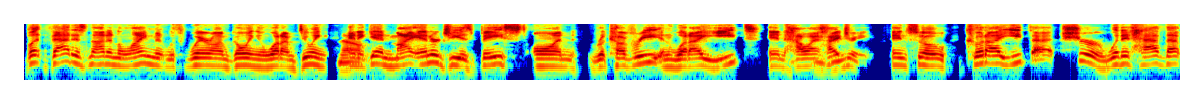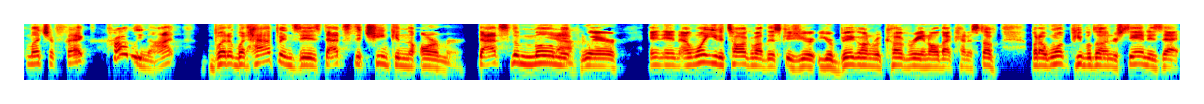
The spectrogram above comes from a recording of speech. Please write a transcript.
But that is not in alignment with where I'm going and what I'm doing. No. And again, my energy is based on recovery and what I eat and how I mm-hmm. hydrate. And so, could I eat that? Sure. Would it have that much effect? Probably not. But what happens is that's the chink in the armor. That's the moment yeah. where and, and I want you to talk about this because you're you're big on recovery and all that kind of stuff. But I want people to understand is that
